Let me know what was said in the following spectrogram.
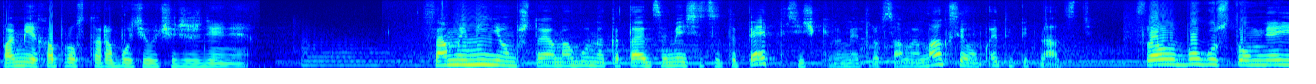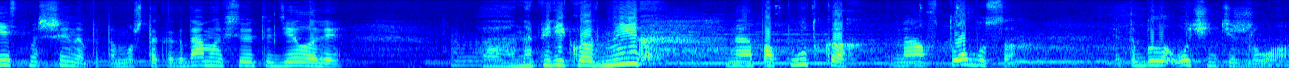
помеха просто работе учреждения. Самый минимум, что я могу накатать за месяц, это 5000 километров, самый максимум это 15. Слава богу, что у меня есть машина, потому что когда мы все это делали а, на перекладных, на попутках, на автобусах, это было очень тяжело.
